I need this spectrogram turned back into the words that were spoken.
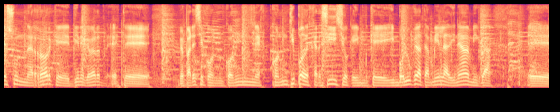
es un error que tiene que ver, este, me parece, con, un, tipo de ejercicio que, in- que involucra también la dinámica. Eh,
